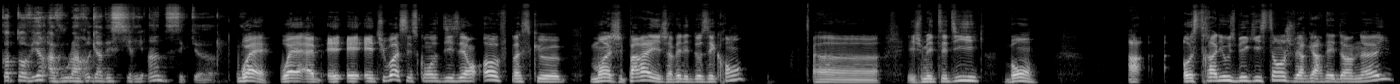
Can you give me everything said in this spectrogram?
quand on vient à vouloir regarder Syrie Inde, c'est que. Ouais, ouais. Et, et, tu vois, c'est ce qu'on se disait en off parce que moi, j'ai pareil, j'avais les deux écrans euh, et je m'étais dit bon, Australie-Ouzbékistan, je vais regarder d'un œil.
